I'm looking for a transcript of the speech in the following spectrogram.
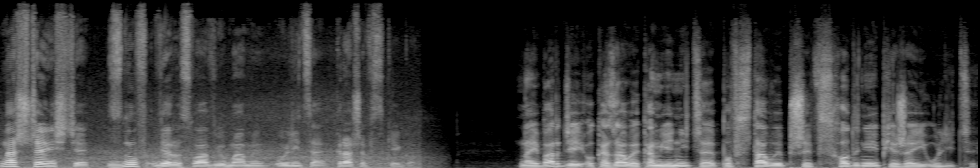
na szczęście znów w Jarosławiu mamy ulicę Kraszewskiego. Najbardziej okazałe kamienice powstały przy wschodniej pierzei ulicy.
